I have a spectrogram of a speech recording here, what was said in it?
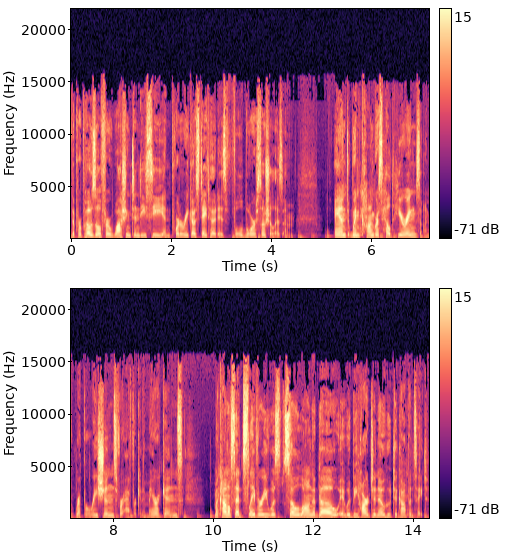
the proposal for Washington, D.C. and Puerto Rico statehood is full bore socialism. And when Congress held hearings on reparations for African Americans, McConnell said slavery was so long ago it would be hard to know who to compensate.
